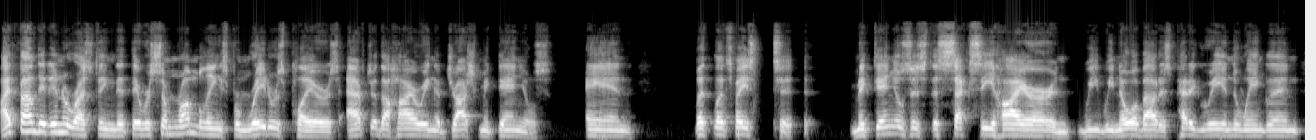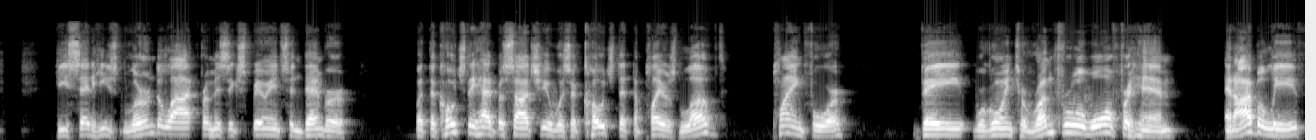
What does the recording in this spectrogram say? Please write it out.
I found it interesting that there were some rumblings from Raiders players after the hiring of Josh McDaniels. And let, let's face it, McDaniels is the sexy hire, and we we know about his pedigree in New England. He said he's learned a lot from his experience in Denver, but the coach they had, Bisaccia, was a coach that the players loved playing for. They were going to run through a wall for him, and I believe,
